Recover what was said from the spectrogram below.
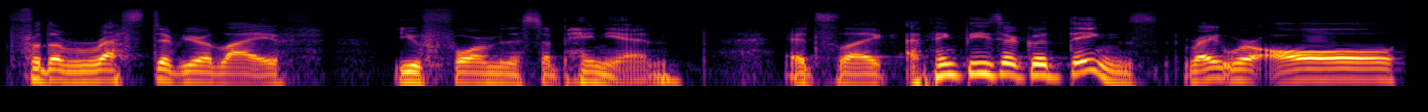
for the rest of your life you form this opinion. It's like I think these are good things, right? We're all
